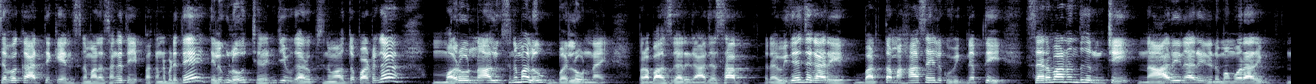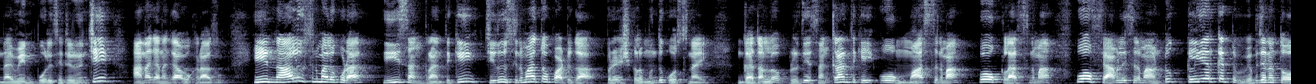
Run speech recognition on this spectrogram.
శివకార్తికేయన్ సినిమాల సంగతి పక్కన పెడితే తెలుగులో చిరంజీవి గారు సినిమాతో పాటుగా మరో నాలుగు సినిమాలు బరిలో ఉన్నాయి. ప్రభాస్ గారి రాజసాబ్ రవితేజ గారి భర్త మహాశైలకు విజ్ఞప్తి శర్వానంద్ నుంచి నారి నారి నిడుమమురారి నవీన్ పోలీసెటి నుంచి అనగనగా ఒక రాజు. ఈ నాలుగు సినిమాలు కూడా ఈ సంక్రాంతికి చిరు సినిమాతో పాటుగా ప్రేక్షకుల ముందుకు వస్తున్నాయి. గతంలో ప్రతి సంక్రాంతికి ఓ మాస్ సినిమా ఓ క్లాస్ సినిమా ఓ ఫ్యామిలీ సినిమా అంటూ క్లియర్ కట్ విభజనతో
